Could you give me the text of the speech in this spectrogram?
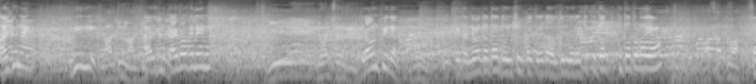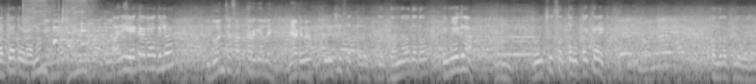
अर्जुन आहे. ही ही. अर्जुन अर्जुन. काय भाव गेले ही दोनशे रुपये. राऊंड फिगर ओके धन्यवाद दादा. दोनशे रुपये कॅरेट अर्जुन व्हेरायटी किती किती तोडा या? सातवा. सातवा तोडा ना? आणि हे काय भाव गेलं दोनशे सत्तर गेले. मेघना. दोनशे सत्तर. ओके धन्यवाद दादा. हे मेघ ना दोनशे सत्तर रुपये कॅरेट. पंधरा किलो वजन.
